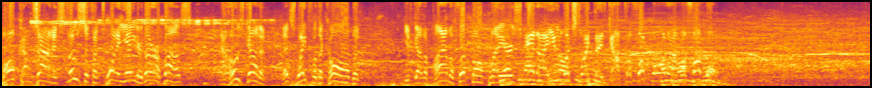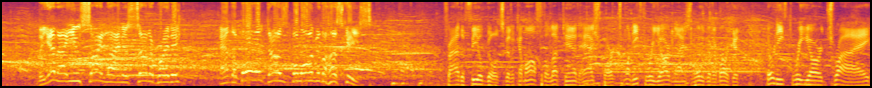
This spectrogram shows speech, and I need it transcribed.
ball comes out. It's loose at the 28 or thereabouts. Now, who's got it? Let's wait for the call, but you've got a pile of football players. NIU looks like they've got the football on the fumble. The NIU sideline is celebrating, and the ball does belong to the Huskies. Try the field goal. It's going to come off of the left hand hash mark. 23 yard line is where they're going to mark it. 33 yard try.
